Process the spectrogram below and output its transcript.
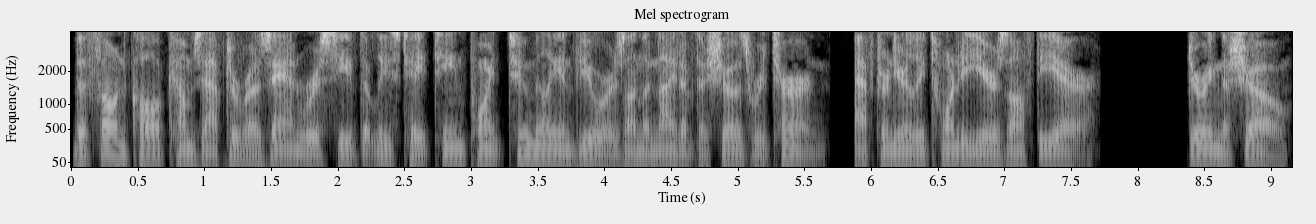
The phone call comes after Roseanne received at least 18.2 million viewers on the night of the show's return, after nearly 20 years off the air. During the show,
